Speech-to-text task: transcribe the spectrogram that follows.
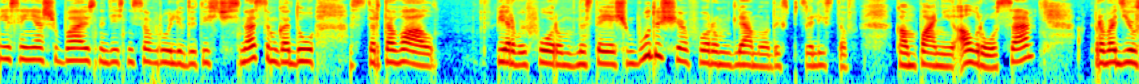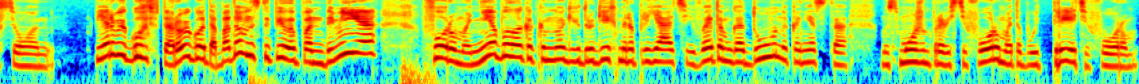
если я не ошибаюсь, надеюсь, не совру, или в 2017 году стартовал первый форум в настоящем будущее, форум для молодых специалистов компании Алроса. Проводился он первый год, второй год, а потом наступила пандемия, форума не было, как и многих других мероприятий. В этом году, наконец-то, мы сможем провести форум. Это будет третий форум,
